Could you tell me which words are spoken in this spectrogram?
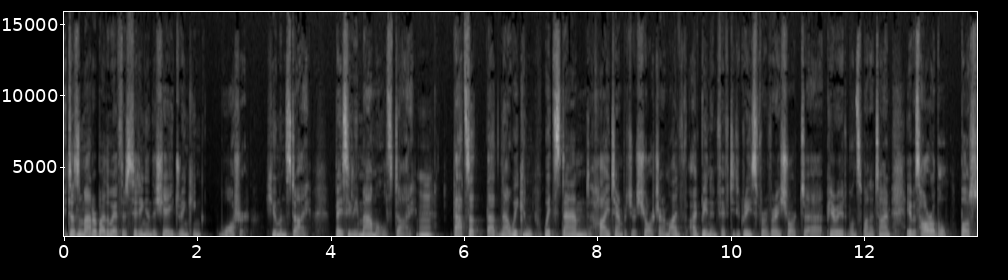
It doesn't matter, by the way, if they're sitting in the shade drinking water. Humans die. Basically, mammals die. That's a, that. Now we can withstand high temperatures short term. I've I've been in 50 degrees for a very short uh, period once upon a time. It was horrible, but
